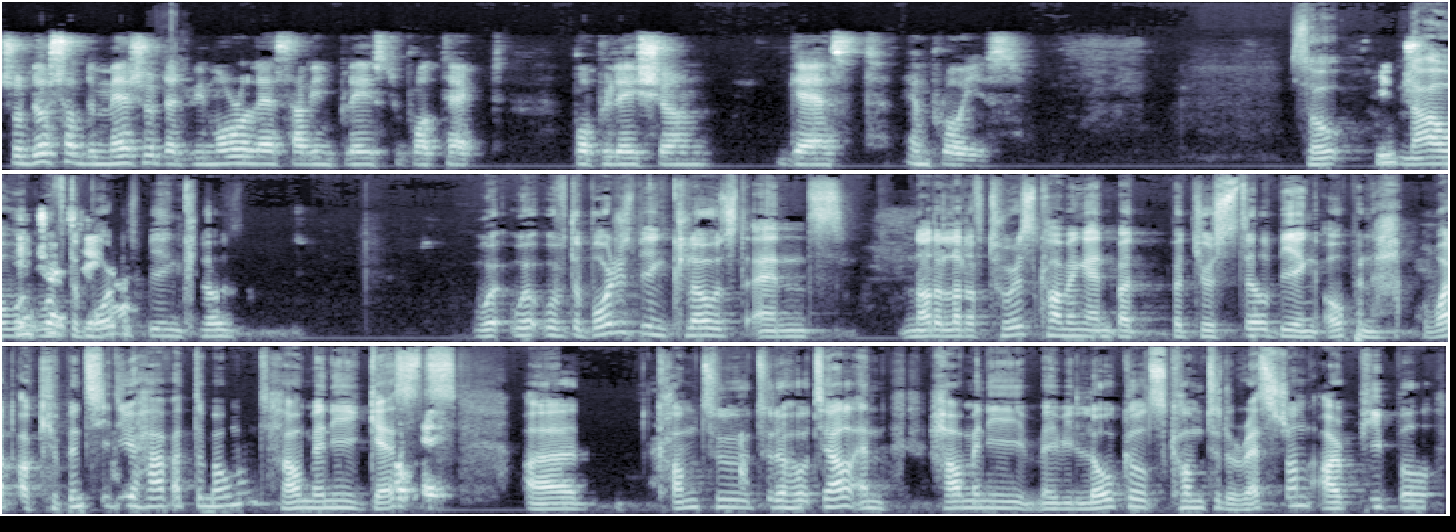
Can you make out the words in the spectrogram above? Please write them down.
So those are the measures that we more or less have in place to protect population, guests, employees. So now with the borders being closed, with, with the borders being closed and not a lot of tourists coming in, but but you're still being open. What occupancy do you have at the moment? How many guests okay. uh, come to to the hotel, and how many maybe locals come to the restaurant? Are people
